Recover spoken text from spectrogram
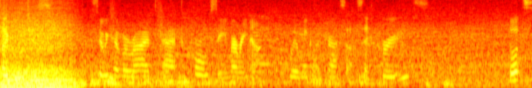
so gorgeous. So we have arrived at Coral Sea Marina where we're going for our sunset cruise. Thoughts?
